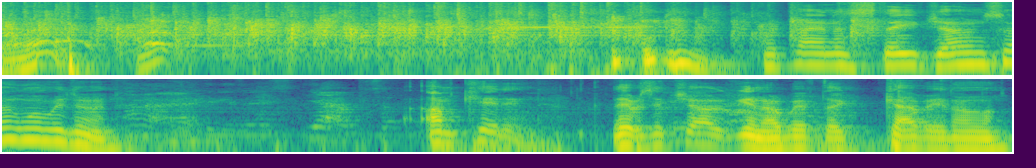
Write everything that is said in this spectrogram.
All right. We're playing a Steve Jones song. What are we doing? I'm kidding. There was a joke, you know, with the caveat on.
